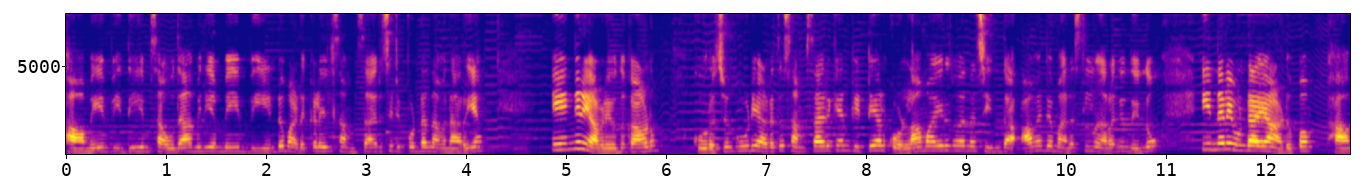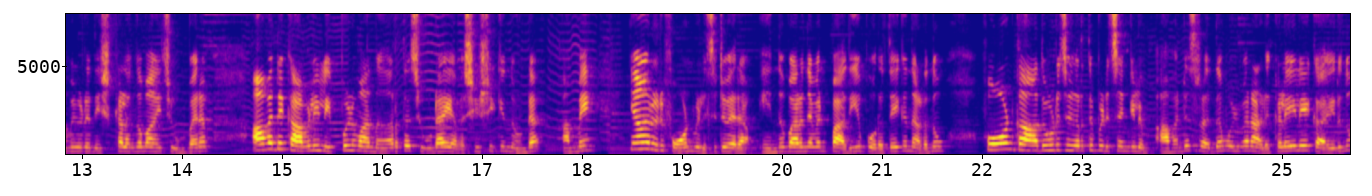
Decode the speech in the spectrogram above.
ഭാമയും വിധിയും സൗദാമിനിയമ്മയും വീണ്ടും അടുക്കളയിൽ സംസാരിച്ചിരിപ്പുണ്ടെന്ന് അവൻ അറിയാം. എങ്ങനെ അവളെ ഒന്ന് കാണും? കുറച്ചും കൂടി അടുത്ത് സംസാരിക്കാൻ കിട്ടിയാൽ കൊള്ളാമായിരുന്നു എന്ന ചിന്ത അവന്റെ മനസ്സിൽ നിറഞ്ഞു നിന്നു. ഇന്നലെ ഉണ്ടായ അടുപ്പം ഭാമയുടെ നിഷ്കളങ്കമായ ചുംബനം അവന്റെ കവളിൽ ഇപ്പോഴും ആ നേർത്ത ചൂടായി അവശേഷിക്കുന്നുണ്ട്. അമ്മേ ഞാനൊരു ഫോൺ വിളിച്ചിട്ട് വരാം എന്ന് പറഞ്ഞവൻ പതിയെ പുറത്തേക്ക് നടന്നു. ഫോൺ കാതോട് ചേർത്ത് പിടിച്ചെങ്കിലും അവന്റെ ശ്രദ്ധ മുഴുവൻ അടുക്കളയിലേക്കായിരുന്നു.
